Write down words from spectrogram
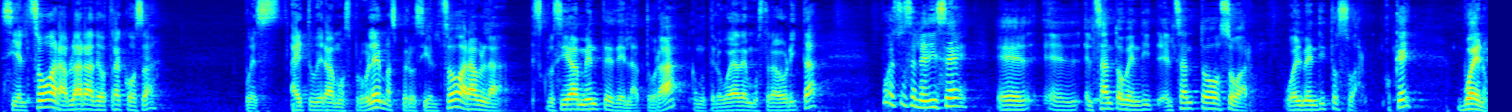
Si el Zohar hablara de otra cosa, pues ahí tuviéramos problemas, pero si el Zohar habla exclusivamente de la Torah, como te lo voy a demostrar ahorita, pues eso se le dice el, santo bendito, el santo Zohar o el bendito Zohar, ¿ok? Bueno,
